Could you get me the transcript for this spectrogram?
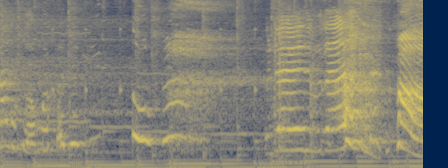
Aku gak makannya gitu. Udah ya cepetan.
